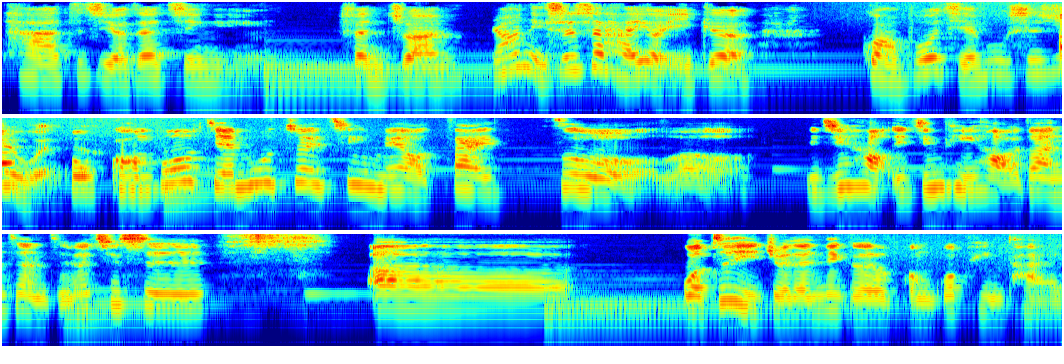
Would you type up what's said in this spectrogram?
她自己有在经营粉砖，然后你是不是还有一个广播节目是日文的？我广播节目最近没有在做了，已经好，已经停好一段阵子，因为其实。呃，我自己觉得那个广播平台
